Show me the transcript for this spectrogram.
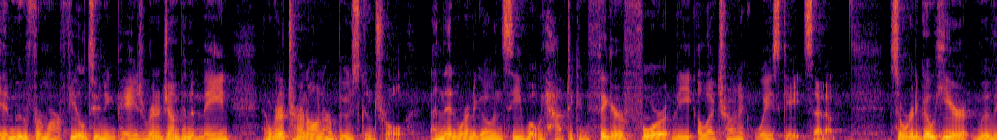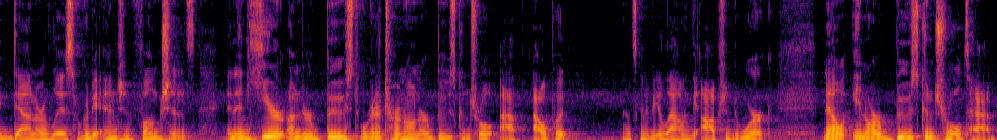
and move from our field tuning page, we're gonna jump into main and we're gonna turn on our boost control. And then we're gonna go and see what we have to configure for the electronic wastegate setup. So we're gonna go here, moving down our list, we're going to engine functions. And then here under boost, we're gonna turn on our boost control app output. That's gonna be allowing the option to work. Now in our boost control tab,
